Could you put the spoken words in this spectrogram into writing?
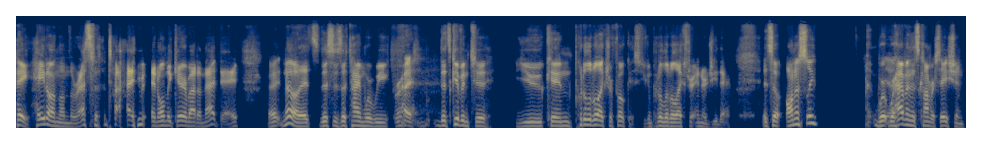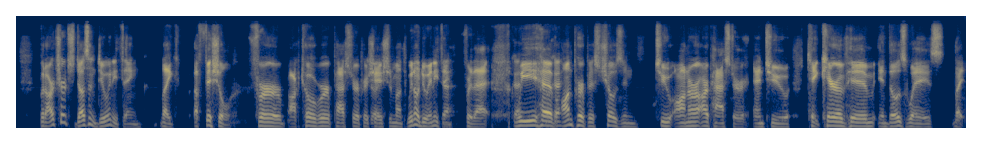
hey hate on them the rest of the time and only care about them that day right? No it's this is a time where we right. that's given to you can put a little extra focus. You can put a little extra energy there. And so honestly we're, we're having this conversation but our church doesn't do anything like official for october pastor appreciation month. We don't do anything Yeah. for that. Okay. we have Okay. on purpose chosen to honor our pastor and to take care of him in those ways like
